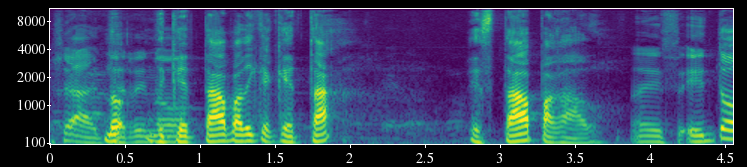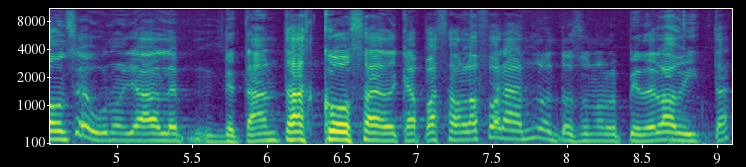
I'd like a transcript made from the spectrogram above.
O sea, el no, Cherry no... De que estaba, de que, que está está apagado. Entonces uno ya de tantas cosas que ha pasado en la farándula, entonces uno le pide la vista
